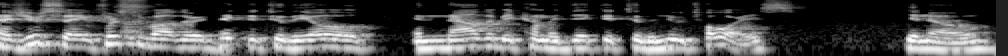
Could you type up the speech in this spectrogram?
as you're saying, first of all, they're addicted to the old, and now they become addicted to the new toys. You know,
